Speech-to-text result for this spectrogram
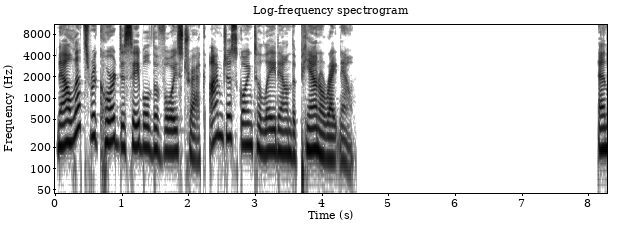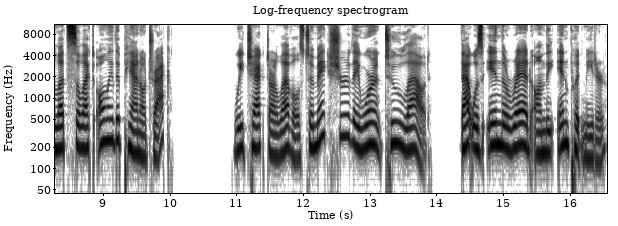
Now let's record disable the voice track. I'm just going to lay down the piano right now. And let's select only the piano track. We checked our levels to make sure they weren't too loud. That was in the red on the input meter.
